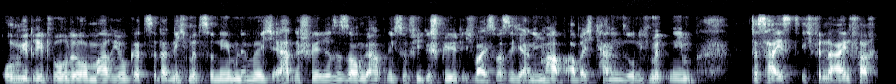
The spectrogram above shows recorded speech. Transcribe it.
umgedreht wurde, um Mario Götze dann nicht mitzunehmen, nämlich er hat eine schwere Saison gehabt, nicht so viel gespielt, ich weiß, was ich an ihm habe, aber ich kann ihn so nicht mitnehmen. Das heißt, ich finde einfach,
